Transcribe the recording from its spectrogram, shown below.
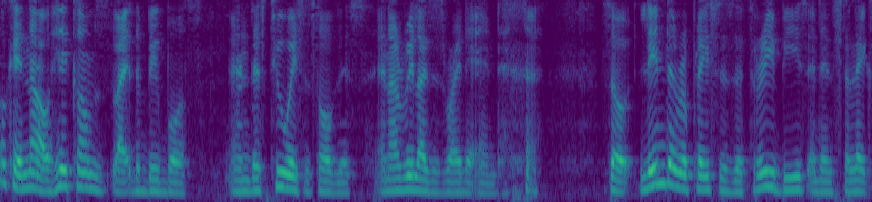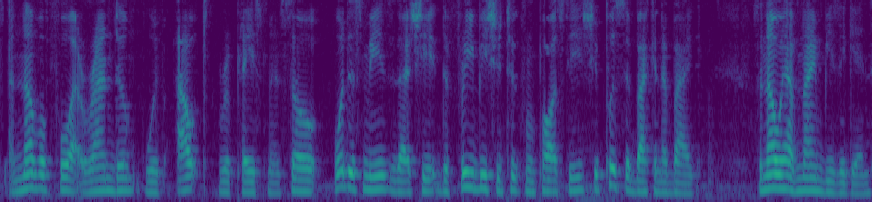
Okay, now here comes like the big boss. And there's two ways to solve this. And I realize it's right at the end. So Linda replaces the three bees and then selects another four at random without replacement. So what this means is that she the three bees she took from part C, she puts it back in the bag. So now we have nine bees again.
